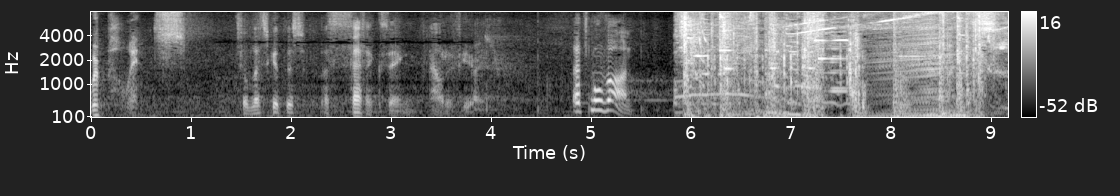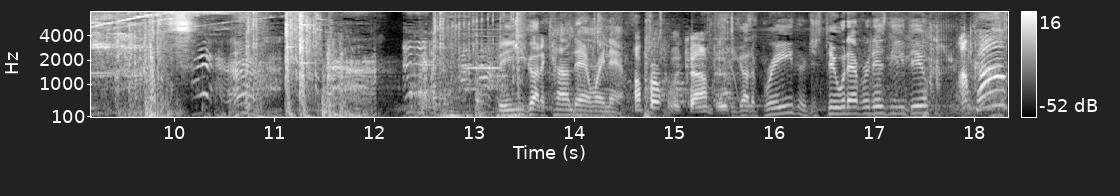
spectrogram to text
We're poets. So let's get this pathetic thing out of here. Let's move on. B, you gotta calm down right now. I'm perfectly calm, dude. You gotta breathe or just do whatever it is that you do. I'm calm.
